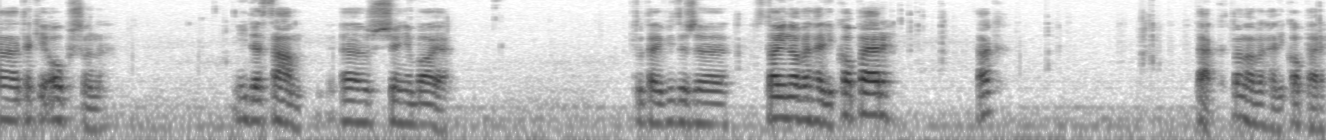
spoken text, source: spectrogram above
Ale takie option. Idę sam. Ja już się nie boję. Tutaj widzę, że stoi nowy helikopter. Tak? Tak, to nowy helikopter.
